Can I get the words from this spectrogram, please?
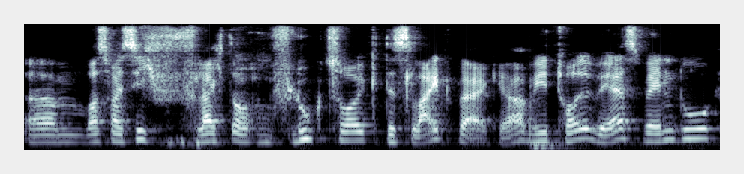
ähm, was weiß ich, vielleicht auch ein Flugzeug des Leitwerk. Ja, wie toll wäre es, wenn du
